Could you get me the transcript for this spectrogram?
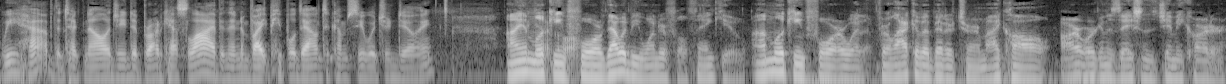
we have the technology to broadcast live and then invite people down to come see what you're doing. I am looking cool. for that would be wonderful. Thank you. I'm looking for what, for lack of a better term, I call our organization's Jimmy Carter.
